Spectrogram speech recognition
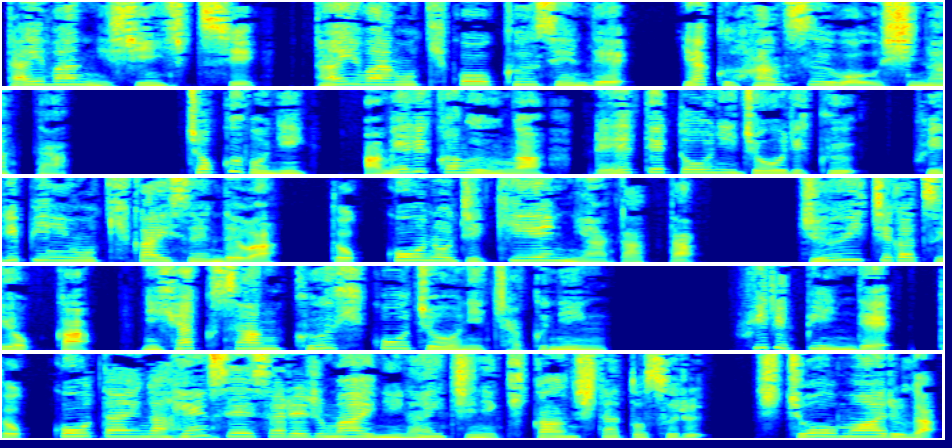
台湾に進出し、台湾沖航空戦で約半数を失った。直後にアメリカ軍がレーテ島に上陸、フィリピン沖海戦では特攻の実機援に当たった。11月4日、203空飛行長に着任。フィリピンで特攻隊が編成される前に内地に帰還したとする主張もあるが、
